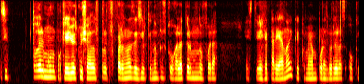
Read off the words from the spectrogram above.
si todo el mundo, porque yo he escuchado a personas decir que no, pues ojalá todo el mundo fuera este, vegetariano y que comieran puras verduras, ok.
